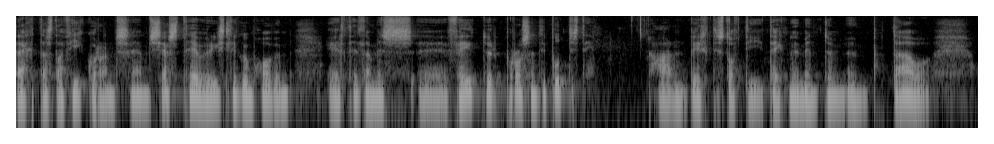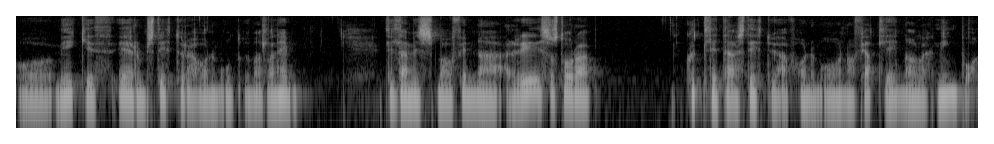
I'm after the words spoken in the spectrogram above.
Þekktasta fígúran sem sérst hefur í íslingum hofum er til dæmis e, feitur brosandi bútisti. Hann byrtist oft í teiknuðu myndum um búta og, og mikið er um stittur af honum út um allan heim. Til dæmis má finna risastóra gullita stittu af honum og hann á fjalli nálagt Ningbo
